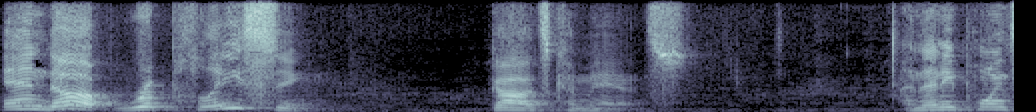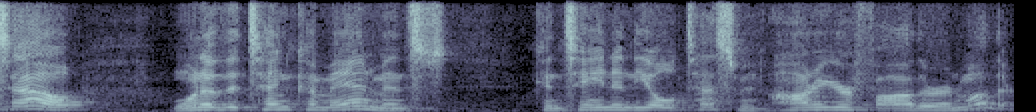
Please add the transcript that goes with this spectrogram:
end up replacing God's commands. And then he points out one of the Ten Commandments contained in the Old Testament, honor your father and mother.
